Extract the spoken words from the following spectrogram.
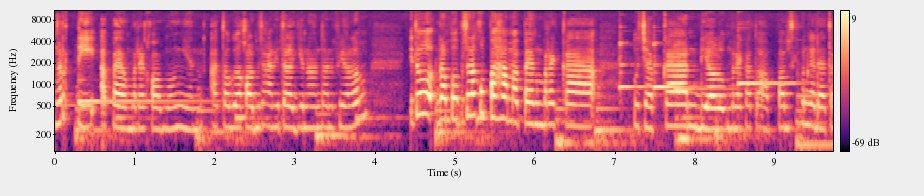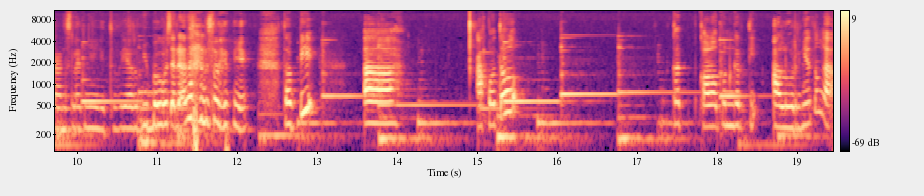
Ngerti apa yang mereka omongin atau gak kalau misalkan kita lagi nonton film itu 60% aku paham apa yang mereka ucapkan dialog mereka tuh apa meskipun gak ada translate-nya gitu. Ya lebih bagus ada translate-nya. Tapi uh, aku tuh kalaupun ngerti alurnya tuh nggak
